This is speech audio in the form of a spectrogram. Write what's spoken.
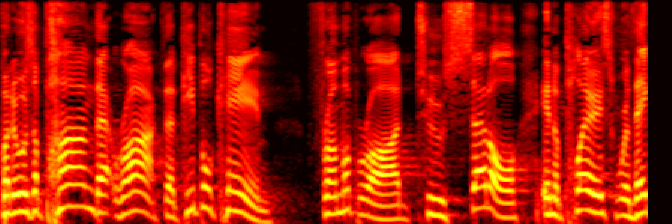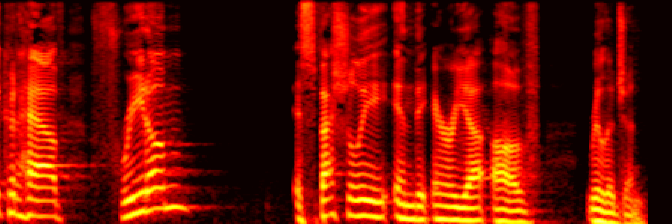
But it was upon that rock that people came from abroad to settle in a place where they could have freedom, especially in the area of religion.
